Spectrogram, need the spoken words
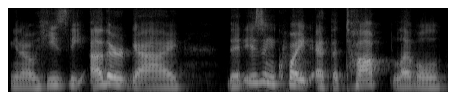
You know, he's the other guy that isn't quite at the top level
